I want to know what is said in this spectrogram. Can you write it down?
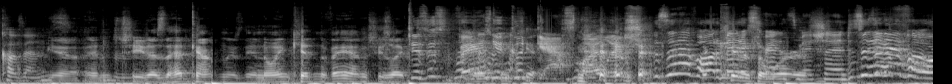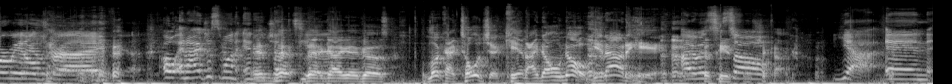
Cousins. yeah, and mm-hmm. she does the head count, and there's the annoying kid in the van. She's like, does this van get good gas mileage? Does it have automatic is the worst. transmission? Does it have four wheel drive? Yeah. Oh, and I just want to and interject that, here. that guy goes, "Look, I told you, kid. I don't know. Get out of here." I was Because he's so from Chicago. Yeah, and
